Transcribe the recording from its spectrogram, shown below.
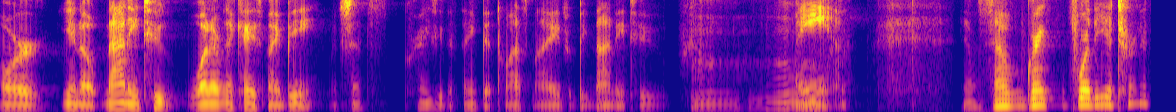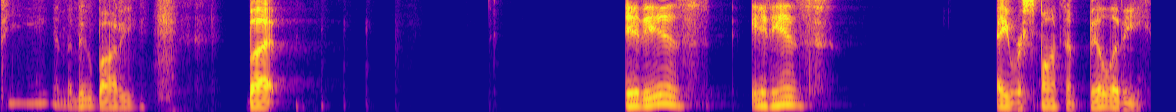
or you know 92 whatever the case may be which that's crazy to think that twice my age would be 92 Mhm. man i'm so grateful for the eternity and the new body. But it is it is a responsibility.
